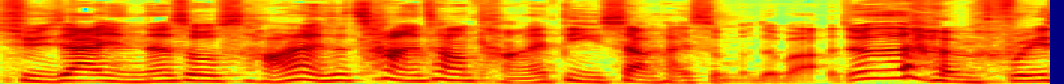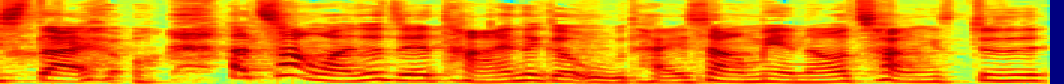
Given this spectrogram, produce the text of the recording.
许佳莹那时候 好像也是唱一唱躺在地上还是什么的吧，就是很 freestyle。他唱完就直接躺在那个舞台上面，然后唱就是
